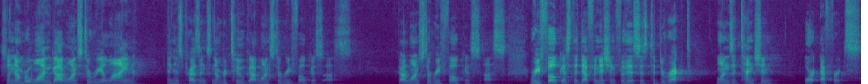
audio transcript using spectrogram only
So, number one, God wants to realign in His presence. Number two, God wants to refocus us. God wants to refocus us. Refocus, the definition for this is to direct one's attention or efforts.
